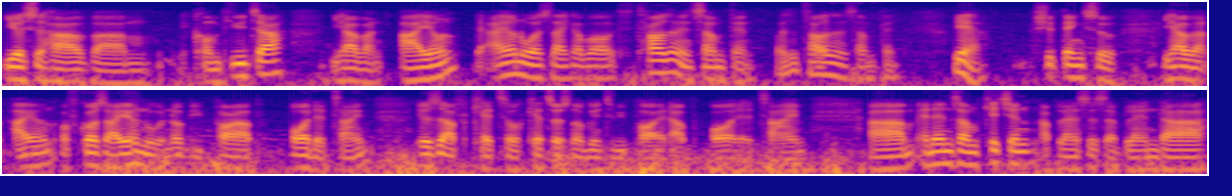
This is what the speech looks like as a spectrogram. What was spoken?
You also have um, a computer. You have an iron. The iron was like about thousand and something. Was it thousand and something? Yeah, I should think so. You have an iron. Of course, iron will not be powered up all the time. You also have kettle. Kettle is not going to be powered up all the time. Um, and then some kitchen appliances, a blender.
